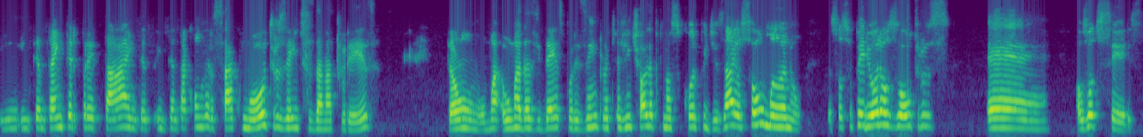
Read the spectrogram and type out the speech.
em, em tentar interpretar, em, te, em, tentar conversar com outros entes da natureza. Então, uma, uma das ideias, por exemplo, é que a gente olha para o nosso corpo e diz: ah, eu sou humano, eu sou superior aos outros, é, aos outros seres.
